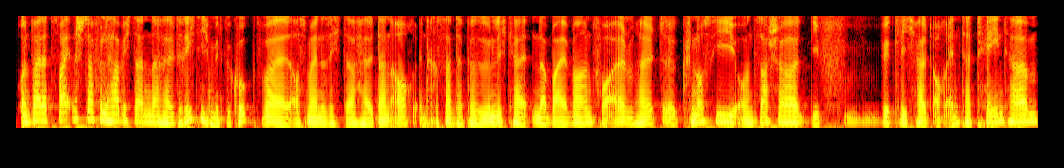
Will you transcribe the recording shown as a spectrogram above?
Und bei der zweiten Staffel habe ich dann da halt richtig mitgeguckt, weil aus meiner Sicht da halt dann auch interessante Persönlichkeiten dabei waren, vor allem halt äh, Knossi und Sascha, die wirklich halt auch entertained haben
